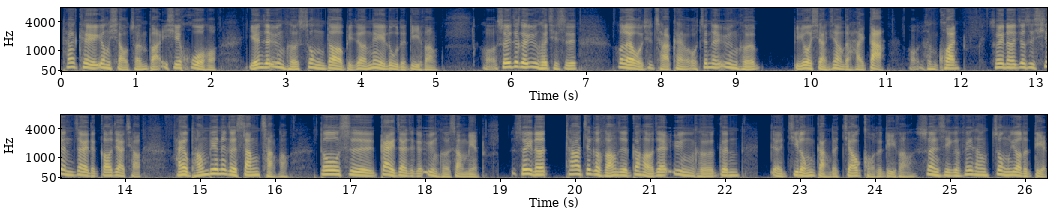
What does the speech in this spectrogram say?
它可以用小船把一些货哈，沿着运河送到比较内陆的地方。哦，所以这个运河其实后来我去查看，我真的运河比我想象的还大哦，很宽。所以呢，就是现在的高架桥，还有旁边那个商场啊，都是盖在这个运河上面。所以呢，它这个房子刚好在运河跟呃基隆港的交口的地方，算是一个非常重要的点。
